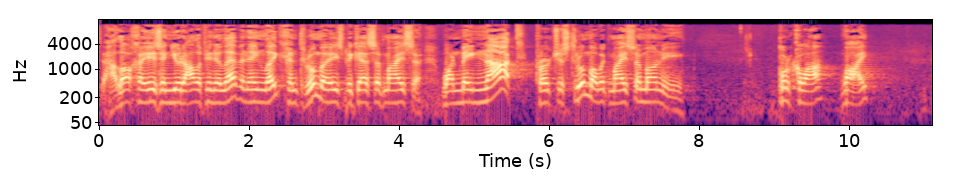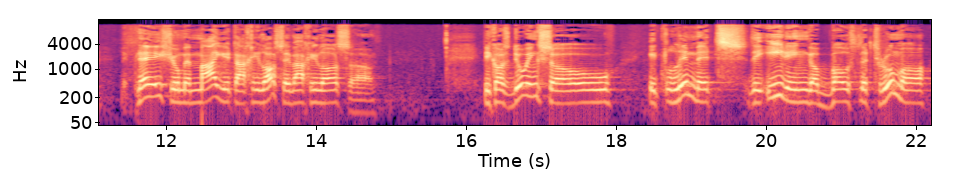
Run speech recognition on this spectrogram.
The halacha is in Yud Aleph in 11, Ein Leikchen Truma is because of Meiser. One may not purchase Truma with Meiser money. Pourquoi? Why? Because doing so, it limits the eating of both the truma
